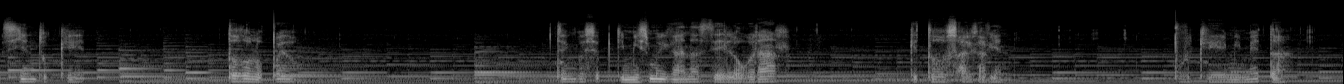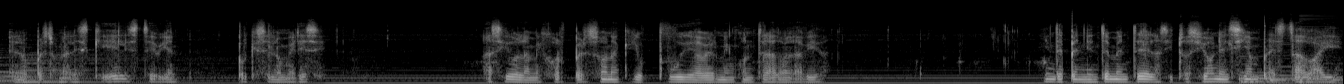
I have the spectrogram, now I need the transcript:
siento que todo lo puedo. Tengo ese optimismo y ganas de lograr que todo salga bien. Porque mi meta en lo personal es que él esté bien, porque se lo merece ha sido la mejor persona que yo pude haberme encontrado en la vida. Independientemente de la situación, Él siempre ha estado ahí,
